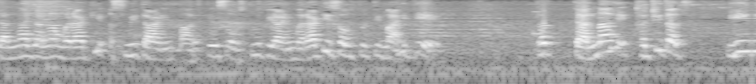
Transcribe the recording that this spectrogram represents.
ज्यांना ज्यांना मराठी अस्मिता आणि भारतीय संस्कृती आणि मराठी संस्कृती माहिती आहे तर त्यांना हे खचितच ही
